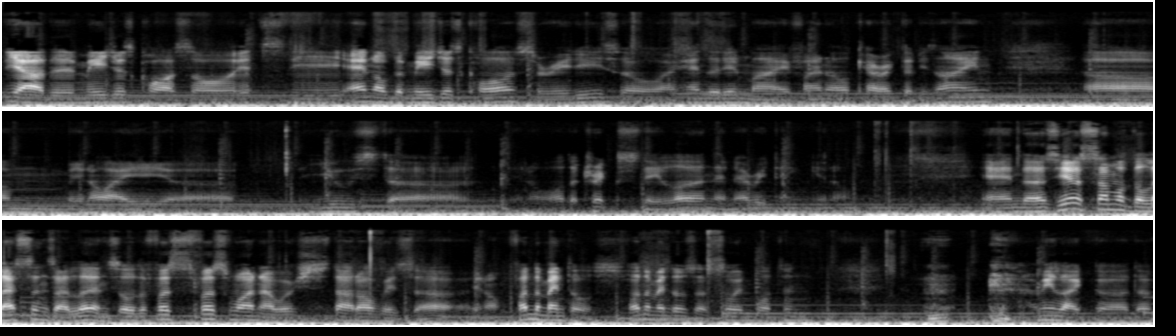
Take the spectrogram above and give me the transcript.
yeah the Mages course. So it's the end of the Mages course already, so I handed in my final character design. Um, you know, I uh, used uh, you know all the tricks they learn and everything. You know, and uh, so here's some of the lessons I learned. So the first first one I will start off with uh, you know fundamentals. Fundamentals are so important. I mean, like uh, the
